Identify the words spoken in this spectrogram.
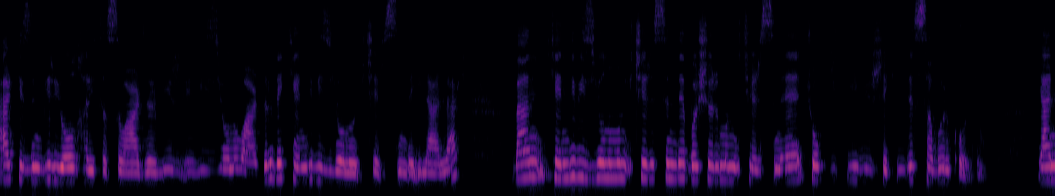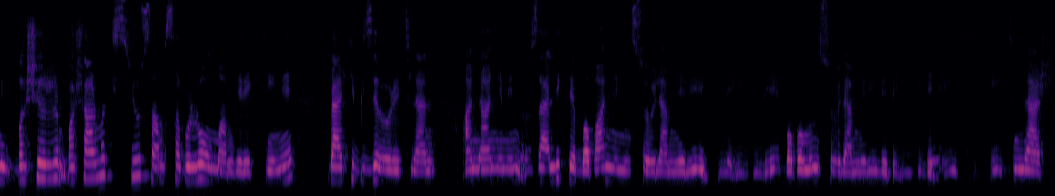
Herkesin bir yol haritası vardır, bir e, vizyonu vardır ve kendi vizyonu içerisinde ilerler. Ben kendi vizyonumun içerisinde, başarımın içerisine çok ciddi bir şekilde sabır koydum. Yani başarı, başarmak istiyorsam sabırlı olmam gerektiğini belki bize öğretilen anneannemin özellikle babaannemin söylemleri ile ilgili, babamın söylemleriyle de ilgili eğitim, eğitimler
